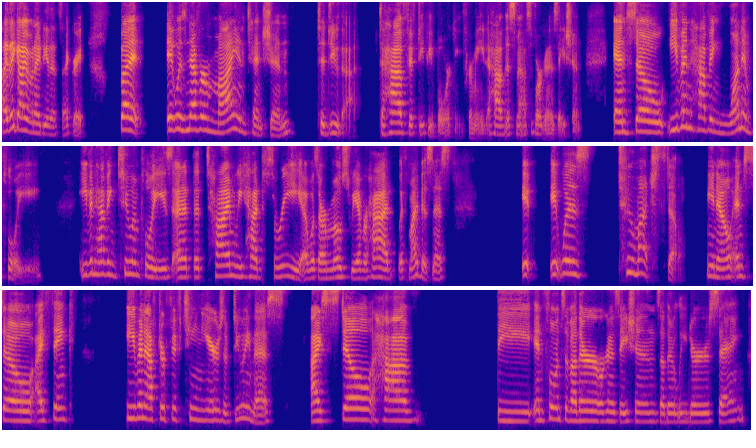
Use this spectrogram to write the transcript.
I think I have an idea that's that great, but it was never my intention to do that. To have 50 people working for me, to have this massive organization. And so, even having one employee even having two employees and at the time we had three it was our most we ever had with my business it it was too much still you know and so i think even after 15 years of doing this i still have the influence of other organizations other leaders saying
